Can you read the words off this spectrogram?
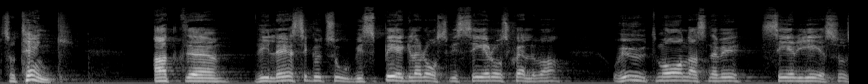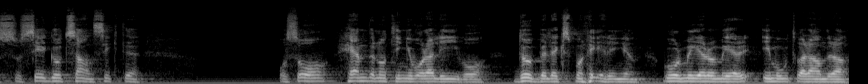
Så tänk att eh, vi läser Guds ord, vi speglar oss, vi ser oss själva och vi utmanas när vi ser Jesus och ser Guds ansikte. Och så händer någonting i våra liv och dubbelexponeringen går mer och mer emot varandra.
